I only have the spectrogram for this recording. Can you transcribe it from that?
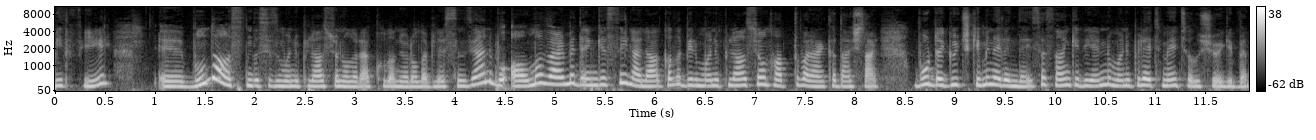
bir fiil e, bunu da aslında siz manipülasyon olarak kullanıyor olabilirsiniz. Yani bu alma verme dengesiyle alakalı bir manipülasyon hattı var arkadaşlar. Burada güç kimin elindeyse sanki diğerini manipüle etmeye çalışıyor gibi.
